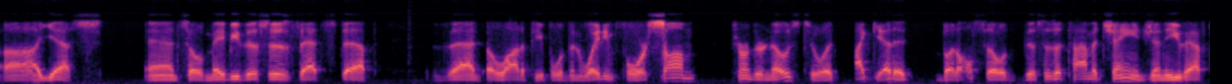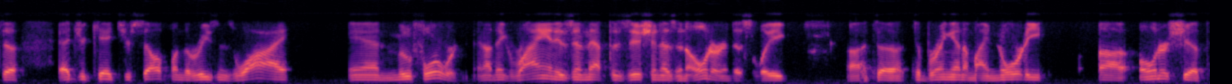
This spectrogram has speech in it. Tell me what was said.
uh, yes. And so maybe this is that step that a lot of people have been waiting for. Some turn their nose to it. I get it. But also, this is a time of change, and you have to educate yourself on the reasons why and move forward. And I think Ryan is in that position as an owner in this league uh, to to bring in a minority uh, ownership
